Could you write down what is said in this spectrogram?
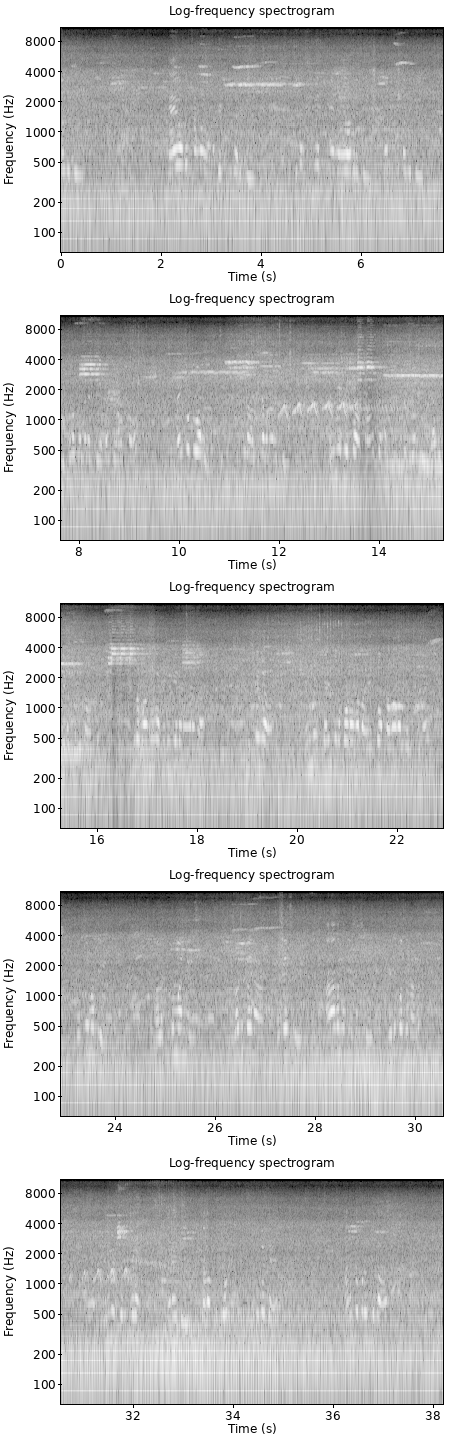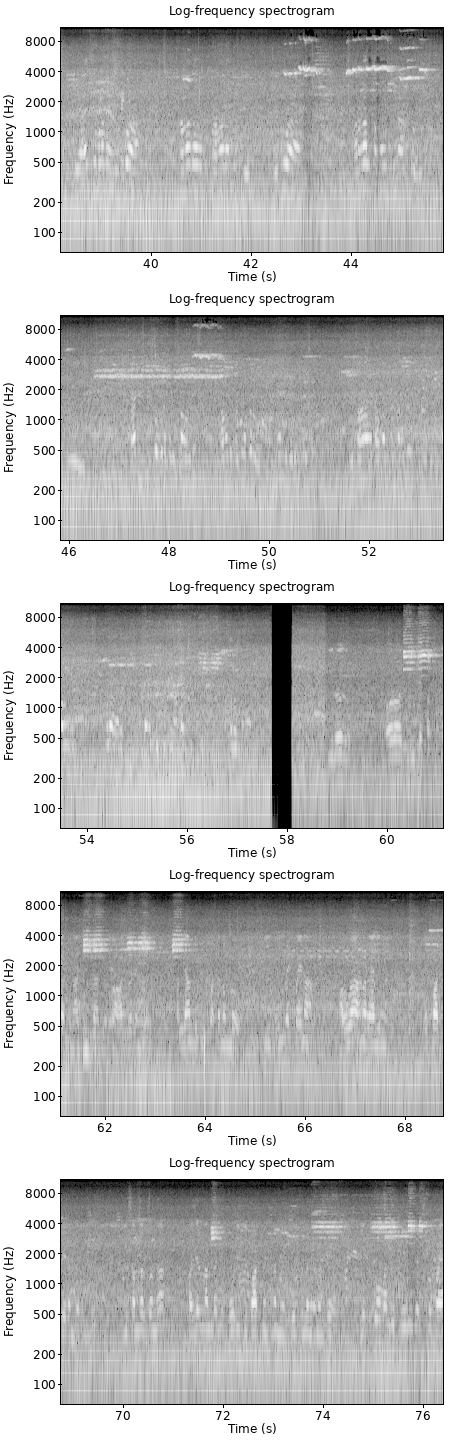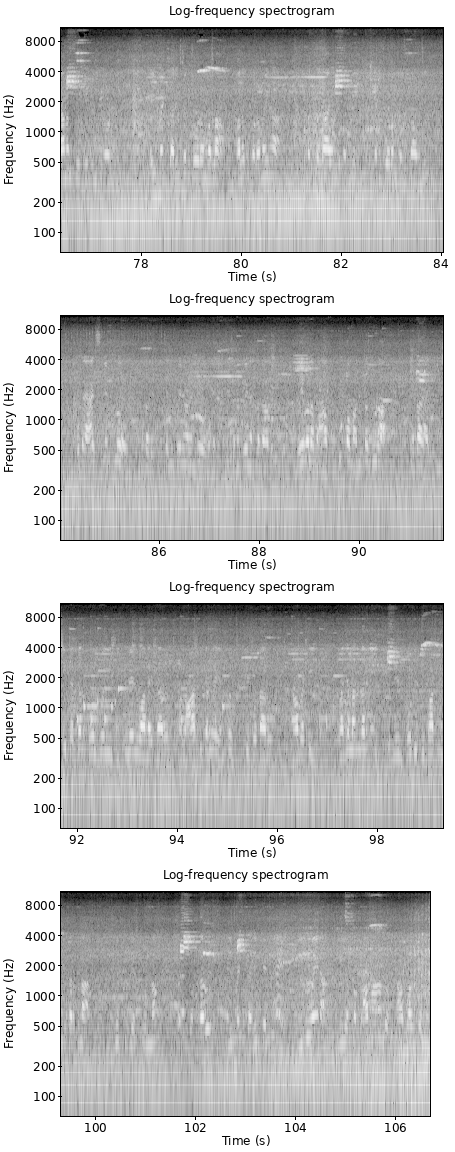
సిబ్బందికి న్యాయవాదుల సంఘం అధ్యక్షుడి గారికి ఇతర సీనియర్ సీనియర్ న్యాయవాదులకి కోర్టు సిబ్బందికి ఈ పుర ప్రజలకి అందరికీ నమస్కారం. హైకోర్టు వారు ఇచ్చిన ఆదేశాల మేరకు హెల్మెట్ యొక్క ప్రాముఖ్యతను ఈరోజు ర్యాలీ చేయడం జరుగుతూ ఉంది. ఇందులో భాగంగా తెలియజేయడం వలన ముఖ్యంగా హెల్మెట్ ధరించకపోవడం వల్ల ఎక్కువ ప్రమాదాలు జరుగుతున్నాయి. ఎక్కువ మంది వాళ్ళ కుటుంబాన్ని రోడ్డుపైన వదిలేసి అనాథలను చేసేసి వెళ్ళిపోతున్నారు. హెల్మెట్ ధరించడం అనేది చాలా ముఖ్యం. ఎందుకంటే అనంతపురం జిల్లా ఈ రాయలసీమలోనే ఎక్కువ ప్రమాద ప్రమాదాల నుంచి ఎక్కువ మరణాలు సంభవించినట్టు ఈ స్టాటిస్టిక్స్లో కూడా తెలుస్తూ ఉంది. కాబట్టి ప్రతి ఒక్కరూ హెల్మెట్ ధరించేసి ఈ ప్రాణాలను కాపాడుకుంటారని ఈ కుటుంబాలను కూడా రక్షించుకుంటారని చెప్పి ఆకాంక్షిస్తూ సెలవు ఈరోజు గౌరవ జీవిత ఫస్ట్ క్లాస్ న్యాషనల్ గారి యొక్క ఆధ్వర్యంలో కళ్యాణ్ పట్టణంలో ఈ హెల్మెట్ పైన అవగాహన ర్యాలీని ఏర్పాటు చేయడం జరిగింది. ఈ సందర్భంగా ప్రజలందరినీ పోలీస్ డిపార్ట్మెంట్లో మేము కోరుతున్నాం ఏమంటే ఎక్కువ మంది టూ వీలర్స్లో ప్రయాణం చేసేటువంటి వాళ్ళు హెల్మెట్ ధరించకపోవడం వల్ల వాళ్ళకు బలమైన రక్తగాయం తగిలి చనిపోవడం జరుగుతూ ఉంది. ఒక యాక్సిడెంట్లో ఒక వ్యక్తి చనిపోయినాడంటే ఒక వ్యక్తి చనిపోయినట్లు కాదు. కేవలం ఆ కుటుంబం అంతా కూడా ఒక ఇంటి పెద్దను కోల్పోయి దిక్కులేని వాళ్ళు అవుతారు వాళ్ళు ఆర్థికంగా ఎంతో చిక్కిపోతారు. కాబట్టి ప్రజలందరినీ మేము పోలీస్ డిపార్ట్మెంట్ తరఫున విజ్ఞప్తి చేస్తూ ఉన్నాం. ప్రతి ఒక్కరూ హెల్మెట్ ధరించండి. విలువైన మీ యొక్క ప్రామాణాలు కాపాడుకోండి.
